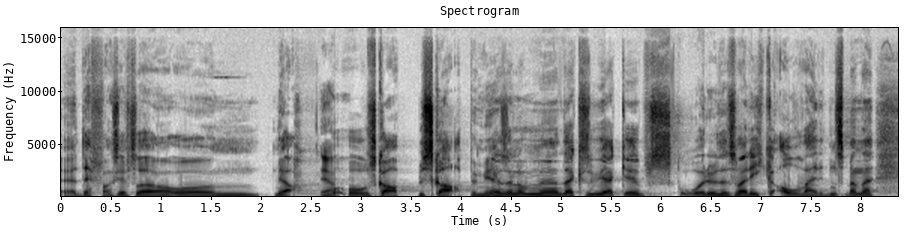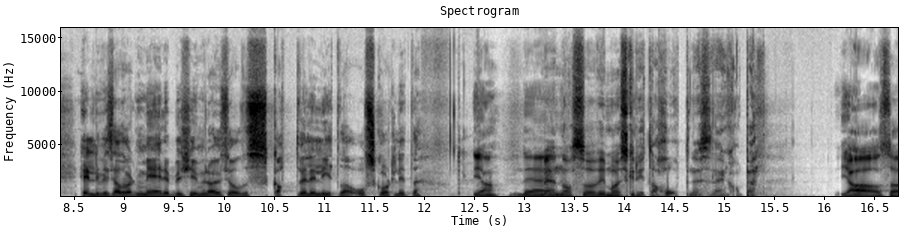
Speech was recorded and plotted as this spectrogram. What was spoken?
eh, defensivt. Så, og ja, Ja. og, og skaper, skape mye. Selv om eh, det er ikke, vi er ikke skårer dessverre ikke all verdens. Men eh, heldigvis jeg hadde vært mer bekymra hvis vi hadde skapt veldig lite da, og skåret lite. Ja, det, Men også, vi må jo skryte av Håpnes i den kampen. Ja, altså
